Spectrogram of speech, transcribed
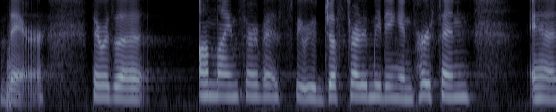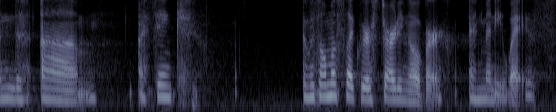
there. There was a online service. We had just started meeting in person, and um, I think it was almost like we were starting over in many ways.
